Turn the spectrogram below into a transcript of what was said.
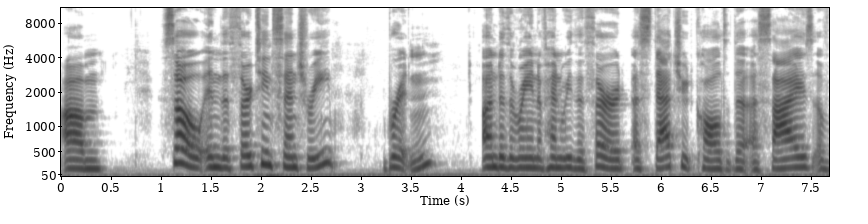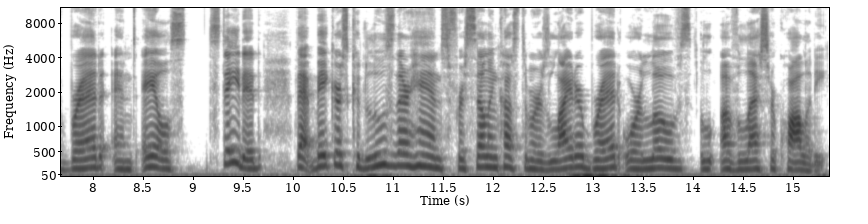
Um, so, in the 13th century, Britain, under the reign of Henry III, a statute called the Assize of Bread and Ale stated that bakers could lose their hands for selling customers lighter bread or loaves of lesser quality.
